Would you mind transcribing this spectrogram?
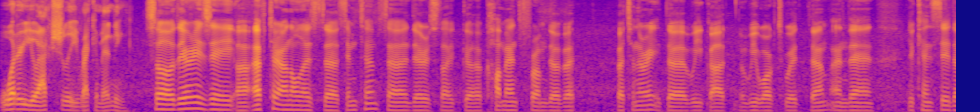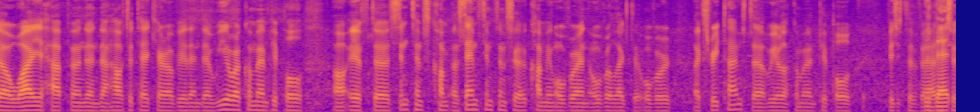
What are you actually recommending? So there is a uh, after analyze the symptoms, uh, there's like a comment from the vet, veterinary that we got. We worked with them, and then you can see the why it happened and then how to take care of it. And then we recommend people uh, if the symptoms come, uh, same symptoms are coming over and over like the over like three times, that we recommend people visit the vet, vet to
